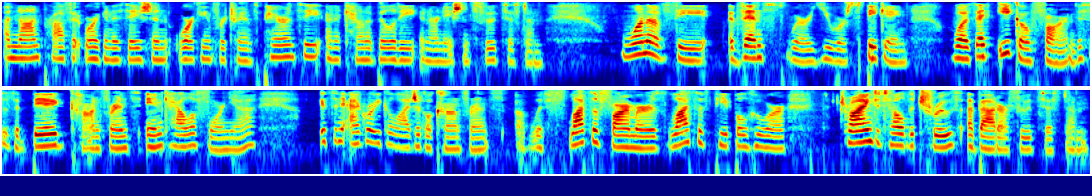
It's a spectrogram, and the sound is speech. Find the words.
a nonprofit organization working for transparency and accountability in our nation's food system. One of the events where you were speaking was at Eco Farm. This is a big conference in California. It's an agroecological conference uh, with lots of farmers, lots of people who are trying to tell the truth about our food system.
